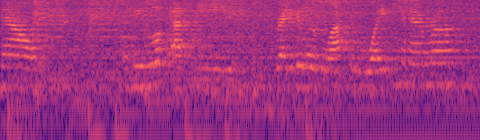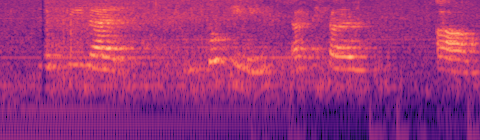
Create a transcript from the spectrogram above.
now, when we look at the regular black and white camera, you'll see that still see me. That's because um,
